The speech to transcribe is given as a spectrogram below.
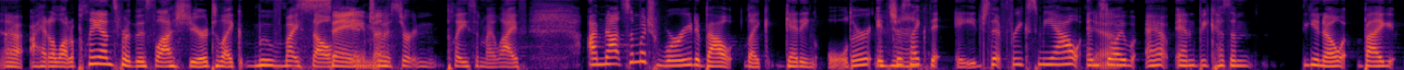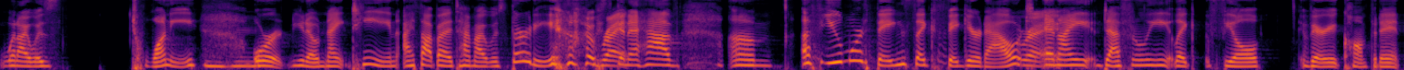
Uh, I had a lot of plans for this last year to like move myself Same. into a certain place in my life. I'm not so much worried about like getting older. It's just Mhm. like the age that freaks me out. And so I, I and because I'm, you know, by when I was 20 Mm-hmm. or you know 19 i thought by the time i was 30 i was Right. gonna have um a few more things like figured out Right. and i definitely like feel very confident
